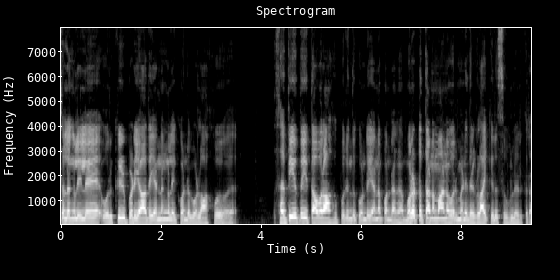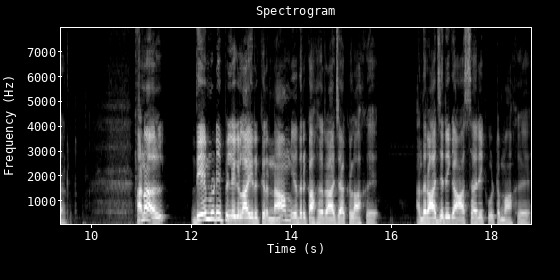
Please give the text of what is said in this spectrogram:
ஸ்தலங்களிலே ஒரு கீழ்ப்படியாத எண்ணங்களை கொண்டவர்களாக சத்தியத்தை தவறாக புரிந்து கொண்டு என்ன பண்ணுறாங்க முரட்டுத்தனமான ஒரு மனிதர்களாய் கிறிஸ்துவர்கள் இருக்கிறார்கள். ஆனால் தேவனுடைய பிள்ளைகளாக இருக்கிற நாம் எதற்காக ராஜாக்களாக அந்த ராஜரீக ஆசாரிய கூட்டமாக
